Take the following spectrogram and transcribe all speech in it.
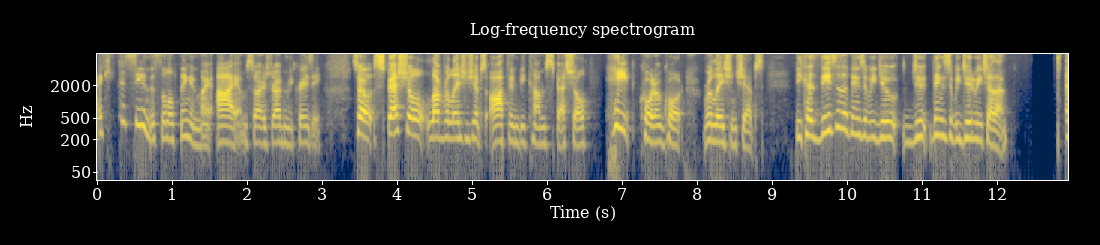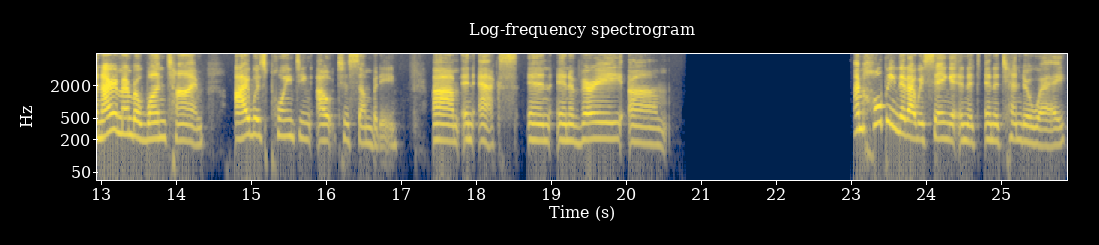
I keep seeing this little thing in my eye. I'm sorry, it's driving me crazy. So special love relationships often become special hate quote unquote relationships because these are the things that we do do things that we do to each other and I remember one time I was pointing out to somebody, um, an ex, in in a very um, I'm hoping that I was saying it in a in a tender way,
